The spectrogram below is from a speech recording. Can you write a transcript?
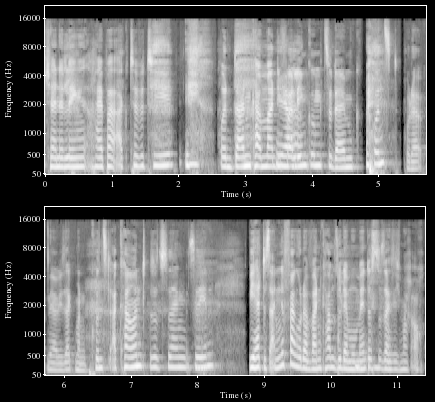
Channeling Hyperactivity und dann kann man die ja. Verlinkung zu deinem Kunst oder ja, wie sagt man Kunstaccount sozusagen sehen. Wie hat es angefangen oder wann kam so der Moment, dass du sagst, ich mache auch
